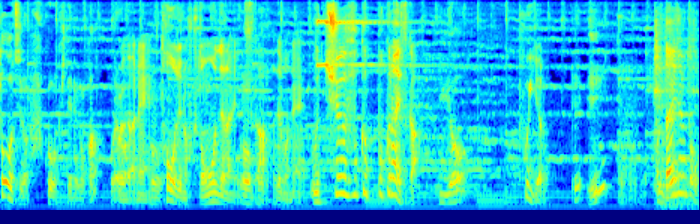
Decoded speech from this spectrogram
当時の服を着てるのか？ここれがねうん。当時の服と思うじゃないですか。でもね宇宙服っぽくないですか？いや。ぽいやろええ？大事なとこ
